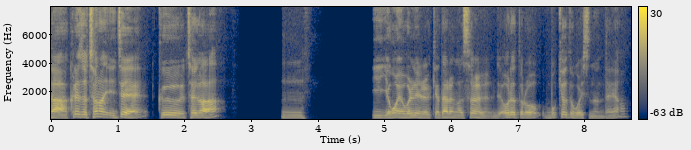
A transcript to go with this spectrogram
자, 그래서 저는 이제 그 제가 음, 이 영어의 원리를 깨달은 것을 이제 오랫도록 묵혀두고 있었는데요.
